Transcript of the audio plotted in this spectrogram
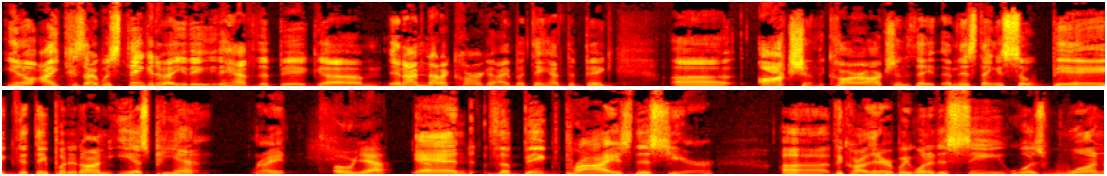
You know, I because I was thinking about you. They they have the big, um, and I'm not a car guy, but they had the big uh, auction, the car auctions. They and this thing is so big that they put it on ESPN, right? Oh yeah, yeah. And the big prize this year. Uh, the car that everybody wanted to see was one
